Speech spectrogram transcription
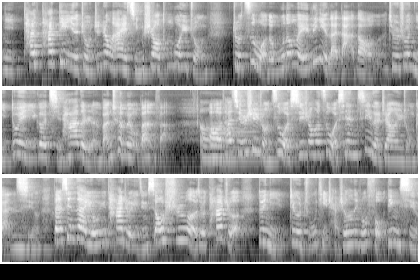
你他他定义的这种真正的爱情是要通过一种就自我的无能为力来达到的。就是说，你对一个其他的人完全没有办法。哦，它其实是一种自我牺牲和自我献祭的这样一种感情，但是现在由于他者已经消失了，就是他者对你这个主体产生的那种否定性，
